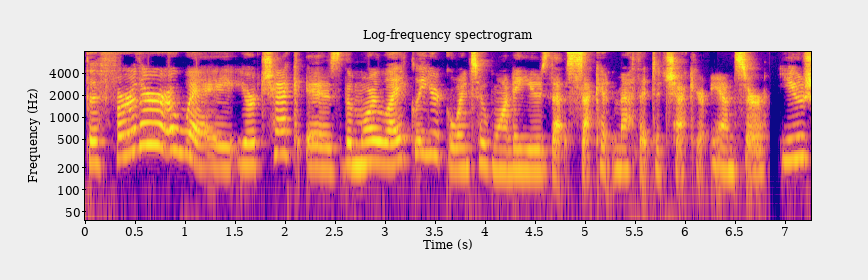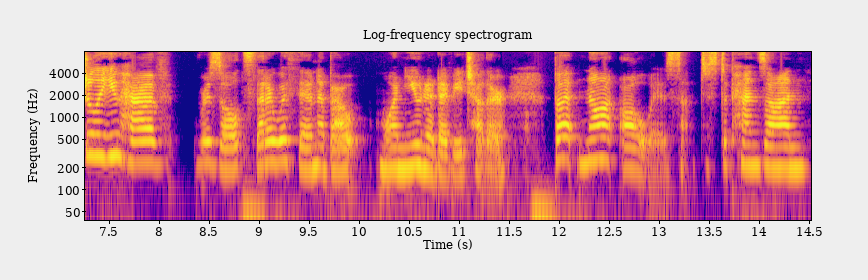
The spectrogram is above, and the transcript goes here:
The further away your check is, the more likely you're going to want to use that second method to check your answer. Usually you have results that are within about one unit of each other, but not always. It just depends on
